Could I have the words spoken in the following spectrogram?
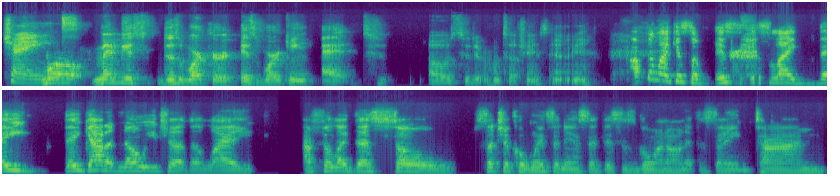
chains. Well, maybe it's this worker is working at oh, it's two different hotel chains. Yeah, yeah. I feel like it's a it's it's like they they gotta know each other. Like I feel like that's so such a coincidence that this is going on at the same time,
